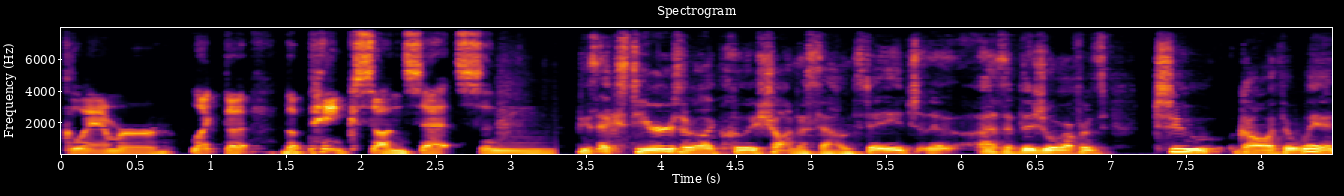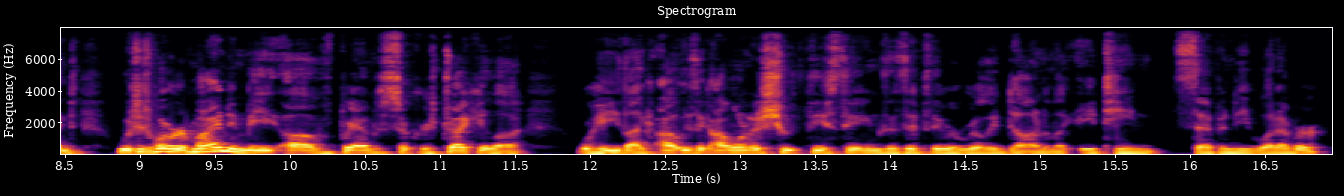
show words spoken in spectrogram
glamour like the the pink sunsets and These exteriors are, like, clearly shot in a soundstage as a visual reference to Gone with the Wind, which is what reminded me of Bram Stoker's Dracula, where he, like, I was like, I want to shoot these things as if they were really done in, like, 1870, whatever.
